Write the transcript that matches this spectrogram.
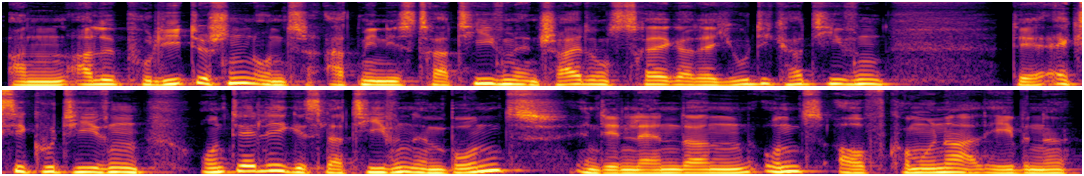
an alle politischen und administrativen Entscheidungsträger der Judikativen, der Exekutiven und der Legislativen im Bund, in den Ländern und auf Kommunalebene.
